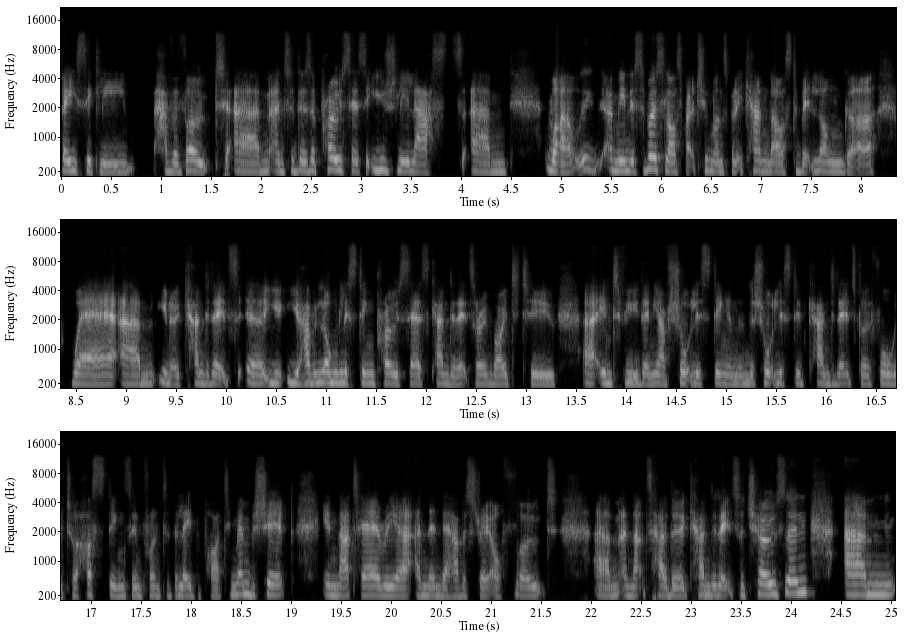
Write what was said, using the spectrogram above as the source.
basically have a vote um, and so there's a process. It usually lasts um, well i mean it's supposed to last about two months but it can last a bit longer where um, you know candidates uh, you, you have a long listing process candidates are invited to uh, interview then you have shortlisting and then the shortlisted candidates go forward to a hustings in front of the labour party membership in that area and then they have a straight off vote um, and that's how the candidates are chosen. Um,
